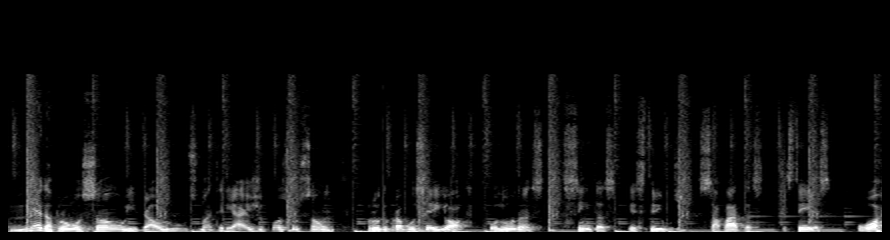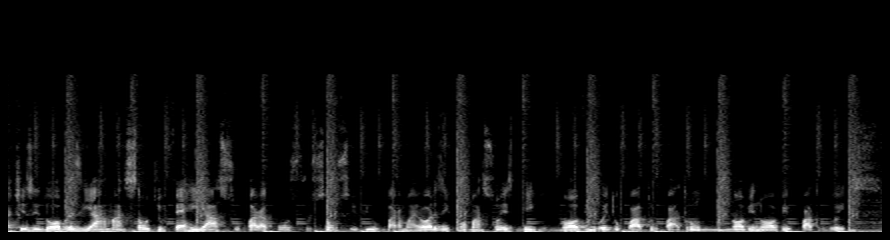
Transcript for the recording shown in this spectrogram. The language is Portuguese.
Mega promoção Hidraluz, materiais de construção. Produto para você aí, ó. Colunas, cintas, estribos, sapatas, esteiras, cortes e dobras e armação de ferro e aço para construção civil. Para maiores informações, ligue 984419942.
